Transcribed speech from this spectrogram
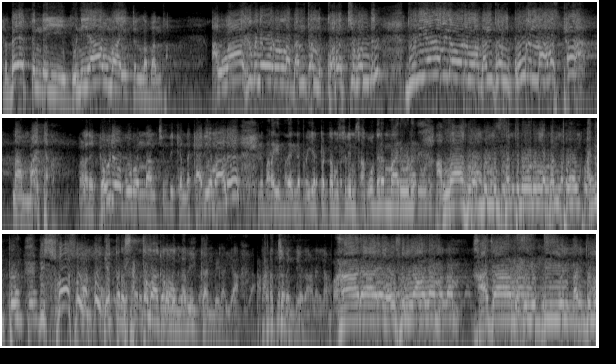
ഹൃദയത്തിന്റെ ഈ ദുനിയാവുമായിട്ടുള്ള ബന്ധം അള്ളാഹുവിനോടുള്ള ബന്ധം കുറച്ചുകൊണ്ട് ദുനിയാവിനോടുള്ള ബന്ധം കൂടുന്ന അവസ്ഥ നാം മാറ്റണം. വളരെ ഗൗരവപൂർവം നാം ചിന്തിക്കേണ്ട കാര്യമാണ് പറയുന്നത് എന്റെ പ്രിയപ്പെട്ട മുസ്ലിം സഹോദരന്മാരോട്. അള്ളാഹു റബ്ബുൽ ഇസ്സത്തിനോടുള്ള ബന്ധവും അടുപ്പവും വിശ്വാസവും എത്ര ശക്തമാകണമെന്ന് അറിയിക്കാൻ വേണ്ടിയാ. പടച്ചവന്റേതാണല്ല. മഹാനായ മുഹയ്യിദ്ദീൻ അബ്ദുൽ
